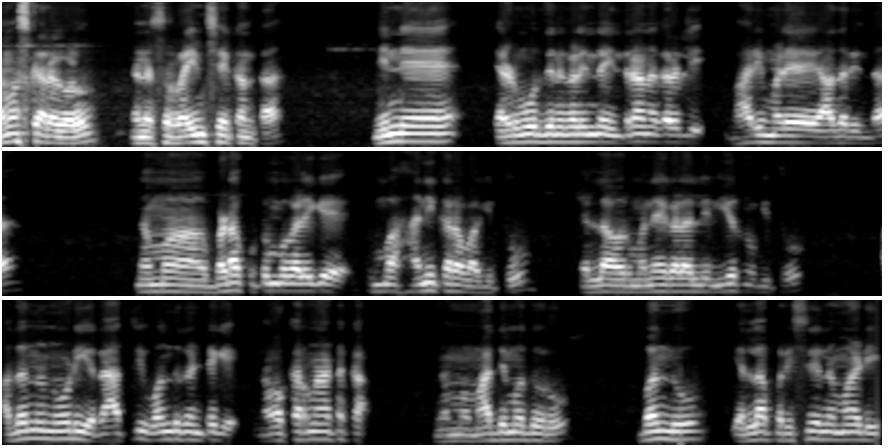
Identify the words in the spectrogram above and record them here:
ನಮಸ್ಕಾರಗಳು. ನನ್ನ ಹೆಸರು ರೈಮ್ ಶೇಖ್ ಅಂತ. ನಿನ್ನೆ ಎರಡು ಮೂರು ದಿನಗಳಿಂದ ಇಂದಿರಾನಗರಲ್ಲಿ ಭಾರಿ ಮಳೆ ಆದ್ದರಿಂದ ನಮ್ಮ ಬಡ ಕುಟುಂಬಗಳಿಗೆ ತುಂಬಾ ಹಾನಿಕರವಾಗಿತ್ತು. ಎಲ್ಲ ಅವ್ರ ಮನೆಗಳಲ್ಲಿ ನೀರು ನುಗ್ಗಿತ್ತು. ಅದನ್ನು ನೋಡಿ ರಾತ್ರಿ ಒಂದು ಗಂಟೆಗೆ ನವಕರ್ನಾಟಕ ನಮ್ಮ ಮಾಧ್ಯಮದವರು ಬಂದು ಎಲ್ಲ ಪರಿಶೀಲನೆ ಮಾಡಿ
